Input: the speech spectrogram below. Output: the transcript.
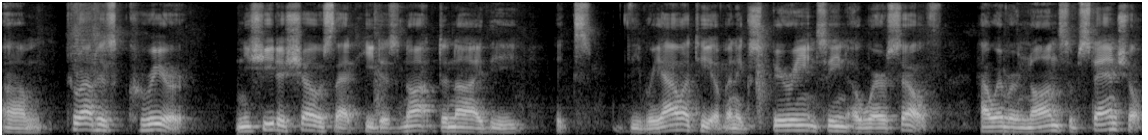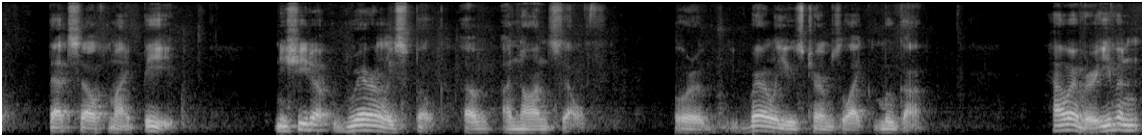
Um, throughout his career, Nishida shows that he does not deny the, the reality of an experiencing aware self, however non-substantial that self might be. Nishida rarely spoke of a non-self, or rarely used terms like muga. However, even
